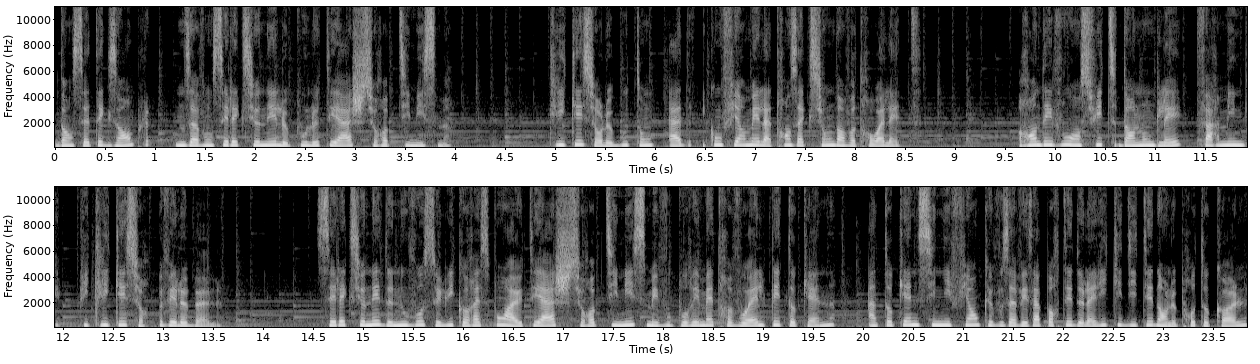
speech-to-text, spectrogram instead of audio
Dans cet exemple, nous avons sélectionné le pool ETH sur Optimism cliquez sur le bouton Add et confirmez la transaction dans votre wallet. Rendez-vous ensuite dans l'onglet Farming, puis cliquez sur Available. Sélectionnez de nouveau celui correspond à ETH sur Optimism et vous pourrez mettre vos LP tokens, un token signifiant que vous avez apporté de la liquidité dans le protocole,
